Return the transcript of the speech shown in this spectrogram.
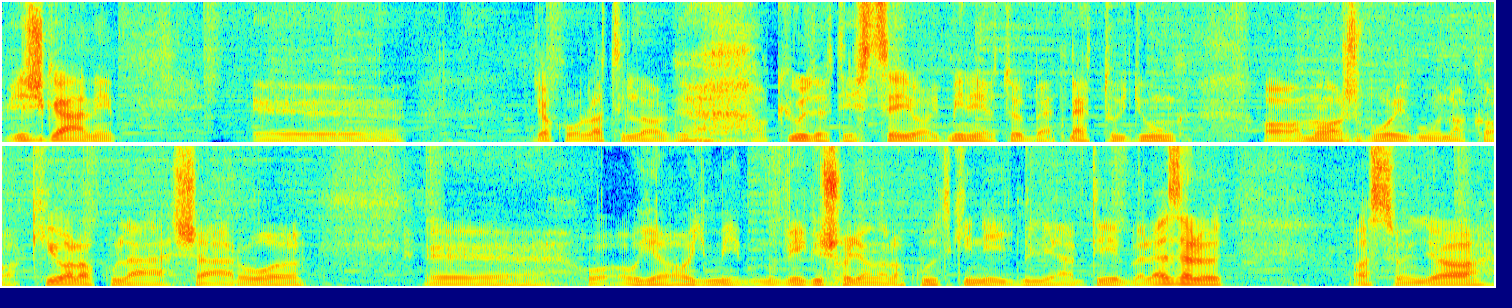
vizsgálni. Gyakorlatilag a küldetés célja, hogy minél többet megtudjunk a Mars bolygónak a kialakulásáról, ugye, hogy mi, végülis hogyan alakult ki 4 milliárd évvel ezelőtt. Azt mondja,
